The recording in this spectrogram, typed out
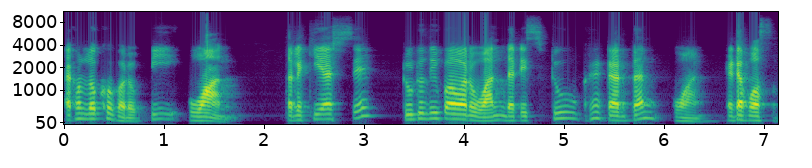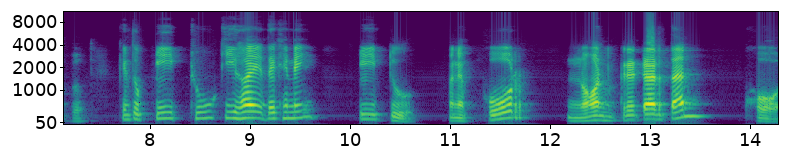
এখন লক্ষ্য করো পি ওয়ান তাহলে কি আসছে? Two to the power one that is two greater than one এটা পসিবল। কিন্তু পি টু কি হয় দেখে নেই? পি টু মানে four not greater than four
